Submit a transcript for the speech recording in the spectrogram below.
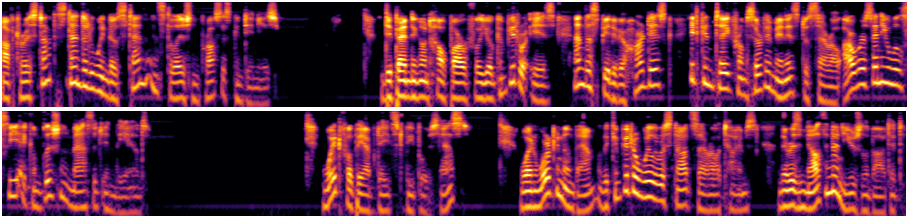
After a start, standard Windows 10 installation process continues. Depending on how powerful your computer is and the speed of your hard disk, it can take from 30 minutes to several hours and you will see a completion message in the end. Wait for the updates to be processed. When working on them, the computer will restart several times. There is nothing unusual about it.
